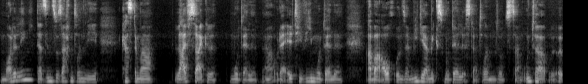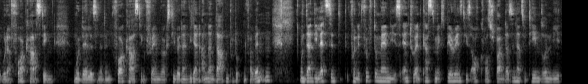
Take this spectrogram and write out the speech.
Modeling. Da sind so Sachen drin wie Customer Lifecycle Modelle ja, oder LTV-Modelle, aber auch unser Media Mix-Modell ist da drin, sozusagen unter- oder Forecasting-Modelle sind da drin, Forecasting-Frameworks, die wir dann wieder in anderen Datenprodukten verwenden. Und dann die letzte von den fünf Domänen, die ist End-to-End Custom Experience, die ist auch cross-spannend. Da sind halt so Themen drin wie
